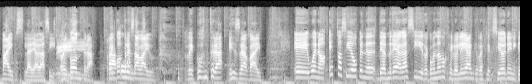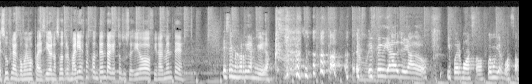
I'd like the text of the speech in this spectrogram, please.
vibes, la de Agassi. Sí. Recontra, recontra Ah, esa vibe. Recontra esa vibe. Eh, bueno, esto ha sido Open de, de Andrea Agassi y recomendamos que lo lean, que reflexionen y que sufran como hemos padecido nosotros. María, ¿estás contenta que esto sucedió finalmente? Es el mejor día de mi vida. Este bien. día ha llegado y fue hermoso, fue muy hermoso.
